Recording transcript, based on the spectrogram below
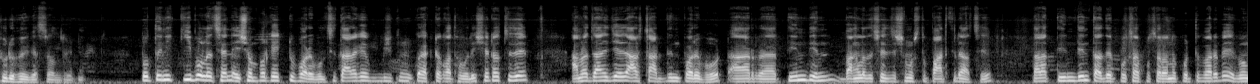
শুরু হয়ে গেছে অলরেডি তো তিনি কি বলেছেন এই সম্পর্কে একটু পরে বলছি। তার আগে একটা কথা বলি। সেটা হচ্ছে যে, আমরা জানি যে আর চার দিন পরে ভোট, আর তিন দিন বাংলাদেশের যে সমস্ত প্রার্থীরা আছে তারা তিন দিন তাদের প্রচার প্রচারণা করতে পারবে এবং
